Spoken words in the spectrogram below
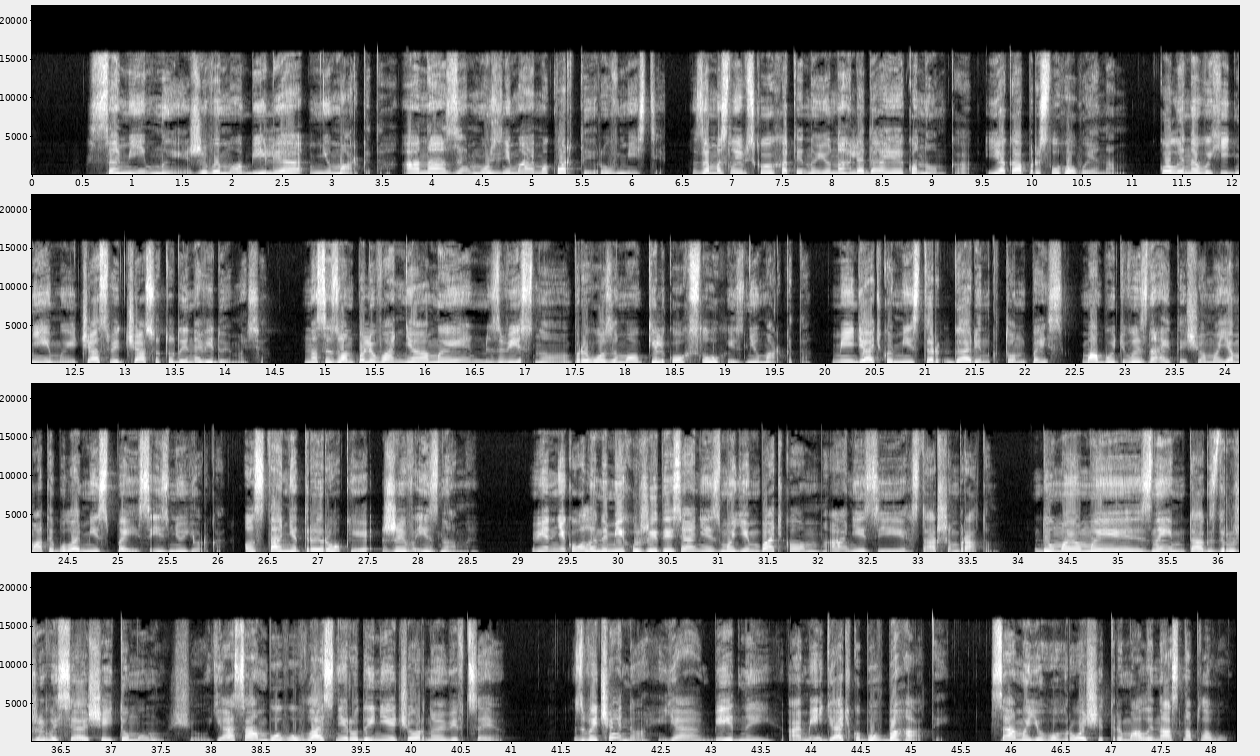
Самі ми живемо біля Ньюмаркета, а на зиму знімаємо квартиру в місті. За мисливською хатиною наглядає економка, яка прислуговує нам. Коли на вихідні ми час від часу туди навідуємося. На сезон полювання ми, звісно, привозимо кількох слуг із Ньюмаркета. Мій дядько, містер Гаррінгтон Пейс, мабуть, ви знаєте, що моя мати була міс Пейс із Нью-Йорка. Останні три роки жив із нами. Він ніколи не міг ужитись ані з моїм батьком, ані зі старшим братом. Думаю, ми з ним так здружилися ще й тому, що я сам був у власній родині чорною вівцею. Звичайно, я бідний, а мій дядько був багатий. Саме його гроші тримали нас на плаву.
